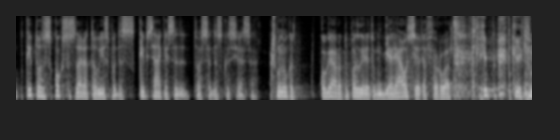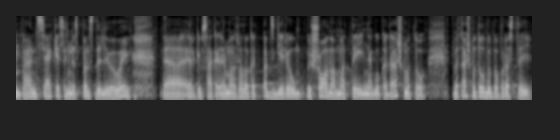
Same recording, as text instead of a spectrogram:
o kaip tos, koks susidarė tavo įspūdis, kaip sekėsi tose diskusijose? Aš manau, kad ko gero tu pats galėtum geriausiai referuoti, kaip, kaip man sekėsi, nes pats dalyvavai. E, ir kaip sakant, ir man atrodo, kad pats geriau iš šono matai, negu kad aš matau. Bet aš matau labai paprastai.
